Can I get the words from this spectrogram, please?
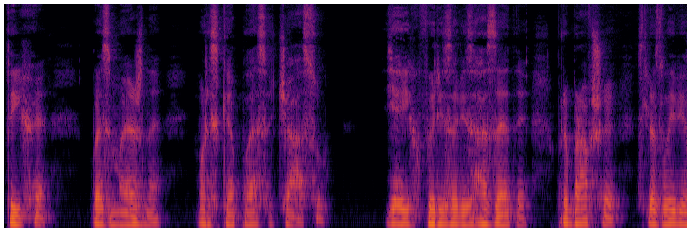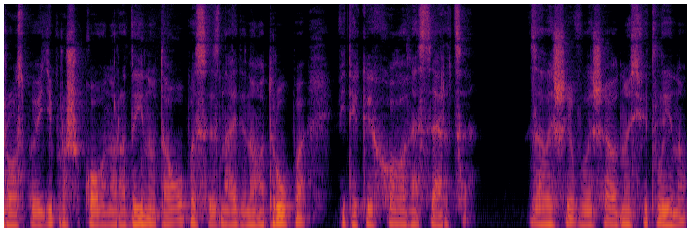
тихе, безмежне, морське плесо часу. Я їх вирізав із газети, прибравши сльозливі розповіді про шоковану родину та описи знайденого трупа, від яких холоне серце. Залишив лише одну світлину,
